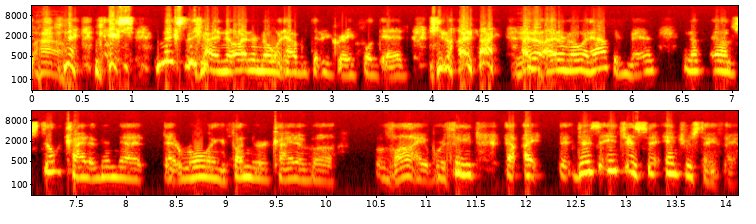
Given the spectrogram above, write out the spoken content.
Wow. next, next thing I know, I don't know what happened to the Grateful Dead. You know, I, I, yeah. I, don't, I don't know what happened, man. You know, and I'm still kind of in that that Rolling Thunder kind of a vibe. We're thinking. I, there's it's an interesting thing.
